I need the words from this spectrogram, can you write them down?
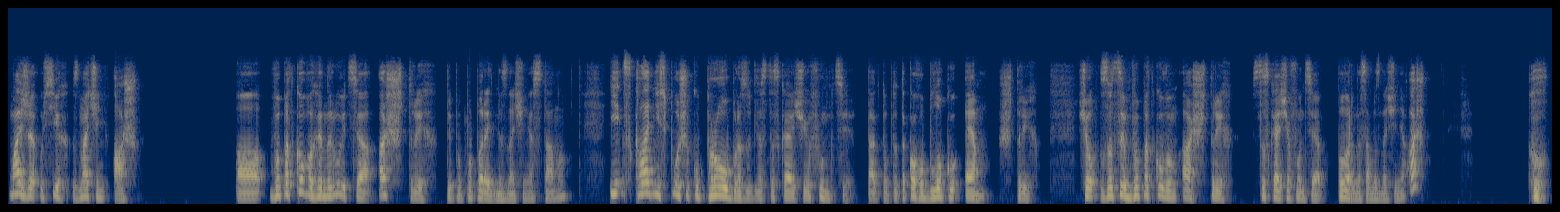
майже усіх значень H е, випадково генерується H', типу попереднє значення стану, і складність пошуку прообразу для стискаючої функції, так, тобто такого блоку M', що за цим випадковим H' стискаюча функція поверне саме значення H. Фух.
